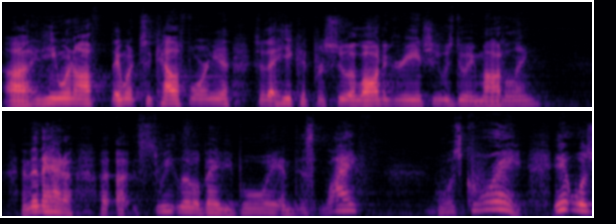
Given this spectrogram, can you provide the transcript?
Uh, and he went off, they went to California so that he could pursue a law degree, and she was doing modeling. And then they had a, a, a sweet little baby boy, and this life was great. It was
